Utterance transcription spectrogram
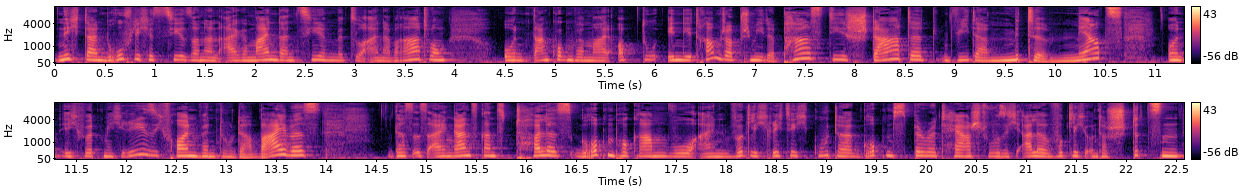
Nicht dein berufliches Ziel, sondern allgemein dein Ziel mit so einer Beratung. Und dann gucken wir mal, ob du in die Traumjobschmiede passt. Die startet wieder Mitte März. Und ich würde mich riesig freuen, wenn du dabei bist. Das ist ein ganz, ganz tolles Gruppenprogramm, wo ein wirklich richtig guter Gruppenspirit herrscht, wo sich alle wirklich unterstützen,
